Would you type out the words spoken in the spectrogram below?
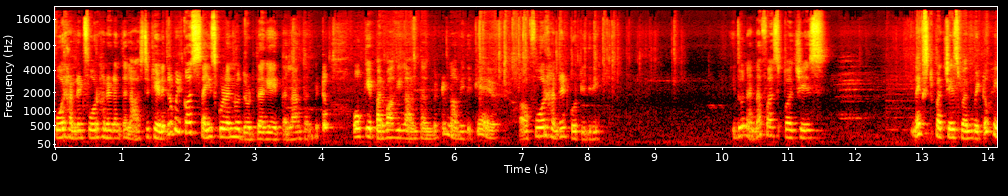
ಫೋರ್ ಹಂಡ್ರೆಡ್ ಫೋರ್ ಹಂಡ್ರೆಡ್ ಅಂತ ಲಾಸ್ಟ್ ಹೇಳಿದ್ರು ಬಿಕಾಸ್ ಸೈಜ್ಗಳನ್ನು ದೊಡ್ಡದಾಗೆ ಇತ್ತಲ್ಲ ಅಂತ ಅಂದ್ಬಿಟ್ಟು ಓಕೆ ಪರವಾಗಿಲ್ಲ ಅಂತ ಅಂದ್ಬಿಟ್ಟು ನಾವು ಇದಕ್ಕೆ ಫೋರ್ ಹಂಡ್ರೆಡ್ ಕೊಟ್ಟಿದ್ವಿ. ಇದು ನನ್ನ ಫಸ್ಟ್ ಪರ್ಚೇಸ್ ನೆಕ್ಸ್ಟ್ ಪರ್ಚೇಸ್ ಬಂದುಬಿಟ್ಟು ಈ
